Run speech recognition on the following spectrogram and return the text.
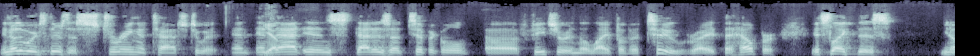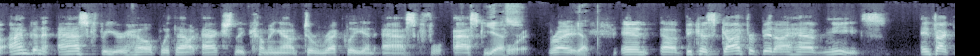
In other words, there's a string attached to it, and and yep. that is that is a typical uh, feature in the life of a two, right? The helper. It's like this. You know, I'm going to ask for your help without actually coming out directly and ask for asking yes. for it, right? Yep. And uh, because God forbid I have needs, in fact,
